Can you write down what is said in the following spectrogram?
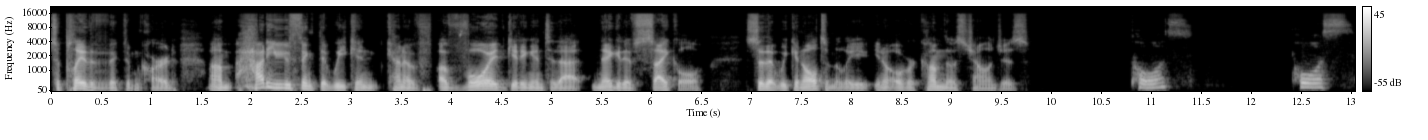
to play the victim card. Um, how do you think that we can kind of avoid getting into that negative cycle so that we can ultimately, you know, overcome those challenges? Pause, pause,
